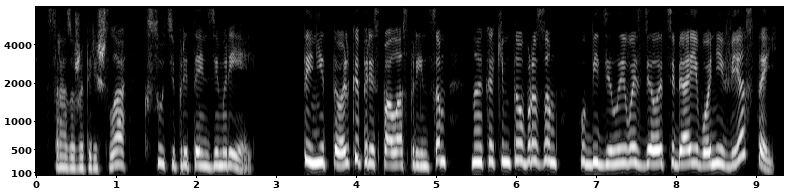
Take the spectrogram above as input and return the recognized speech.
— сразу же перешла к сути претензий Мриэль. «Ты не только переспала с принцем, но и каким-то образом убедила его сделать тебя его невестой?»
